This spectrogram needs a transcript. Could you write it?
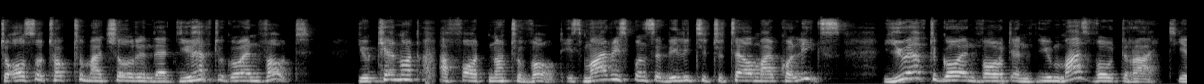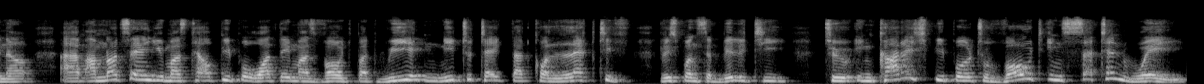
to also talk to my children that you have to go and vote. You cannot afford not to vote. It's my responsibility to tell my colleagues you have to go and vote and you must vote right you know um, i'm not saying you must tell people what they must vote but we need to take that collective responsibility to encourage people to vote in certain way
